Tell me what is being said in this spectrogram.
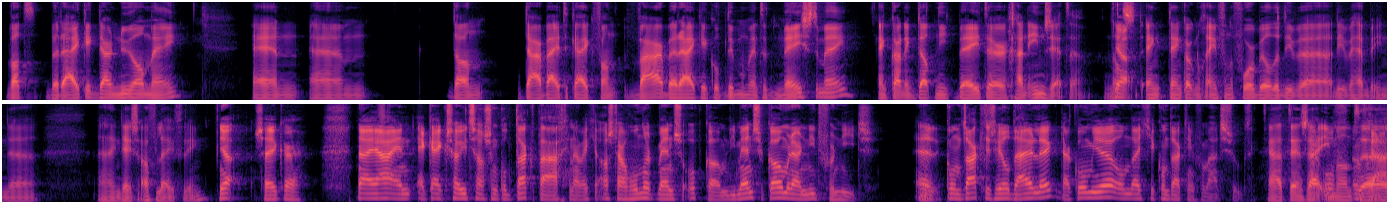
wat bereik ik daar nu al mee? En um, dan daarbij te kijken van waar bereik ik op dit moment het meeste mee? En kan ik dat niet beter gaan inzetten? Dat ja. is denk, denk ook nog een van de voorbeelden die we, die we hebben in, de, uh, in deze aflevering. Ja, zeker. Nou ja, en, en, kijk, zoiets als een contactpagina, weet je, als daar honderd mensen opkomen, die mensen komen daar niet voor niets. Ja. Contact is heel duidelijk, daar kom je omdat je contactinformatie zoekt. Ja, tenzij iemand, uh,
